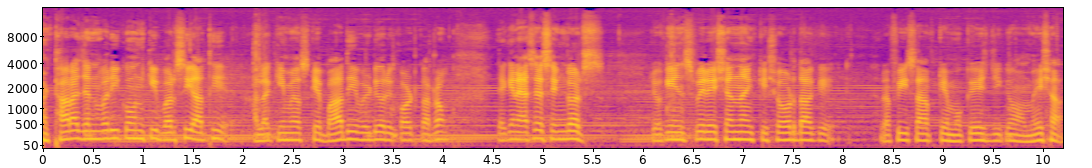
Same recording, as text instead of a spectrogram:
18 जनवरी को उनकी बरसी आती है। हालाँकि मैं उसके बाद ही वीडियो रिकॉर्ड कर रहा हूँ। लेकिन ऐसे सिंगर्स जो कि इंस्पिरेशन हैं, किशोरदा के, रफ़ी साहब के, मुकेश जी के हमेशा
